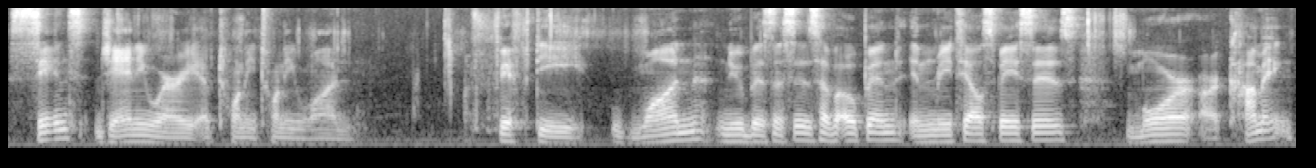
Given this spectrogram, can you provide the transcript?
Since January of 2021, 51 new businesses have opened in retail spaces. More are coming,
